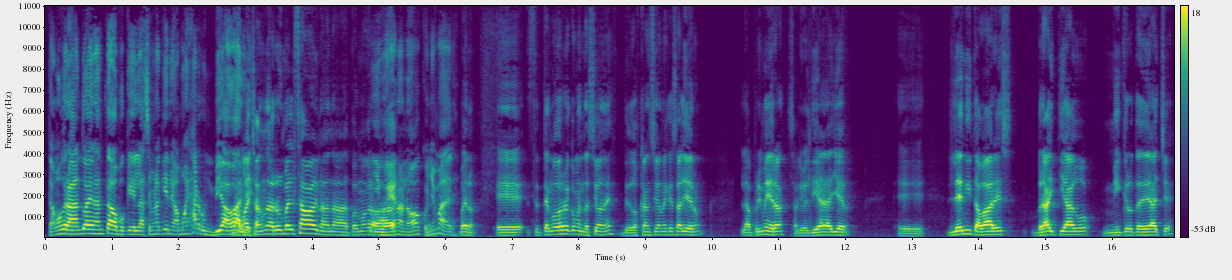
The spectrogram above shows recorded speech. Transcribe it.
Estamos grabando adelantado porque la semana que viene vamos a rumbear, Vamos ¿vale? echando una rumba el sábado y nada, nada, podemos grabar. Y bueno, no, coño madre. Bueno, eh, te- tengo dos recomendaciones de dos canciones que salieron. La primera salió el día de ayer. Eh, Lenny Tavares, Bray Thiago, Micro TDH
